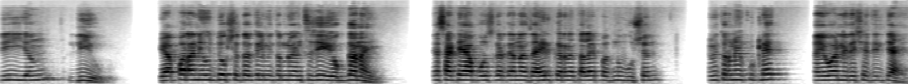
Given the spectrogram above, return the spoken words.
Shri Young Liu. व्यापार आणि उद्योग क्षेत्रातील मित्रांनो यांचं जे योगदान आहे त्यासाठी हा पुरस्कार त्यांना जाहीर करण्यात आला आहे पद्मभूषण मित्रांनो हे कुठले आहेत? तैवान देशातील ते आहेत.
